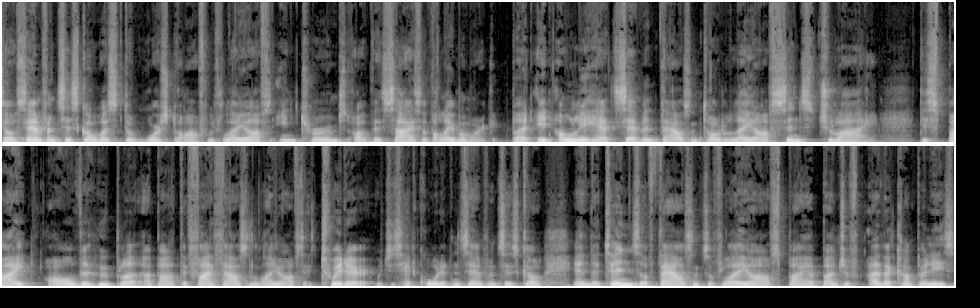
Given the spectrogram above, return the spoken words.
So San Francisco was the worst off with layoffs in terms of the size of the labor market. But it only had 7,000 total layoffs since July, despite all the hoopla about the 5,000 layoffs at Twitter, which is headquartered in San Francisco, and the tens of thousands of layoffs by a bunch of other companies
